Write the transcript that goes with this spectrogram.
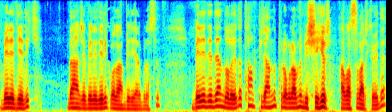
belediyelik. Daha önce belediyelik olan bir yer burası. Belediyeden dolayı da tam planlı programlı bir şehir havası var köyde.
